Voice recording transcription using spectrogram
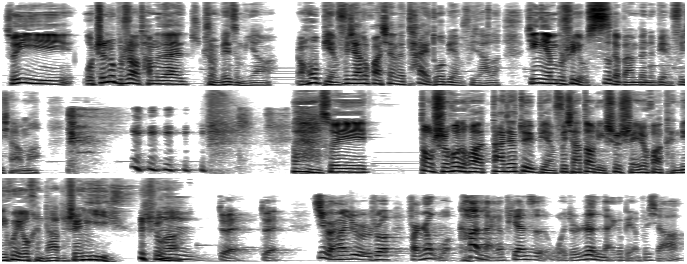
所以我真的不知道他们在准备怎么样。然后蝙蝠侠的话，现在太多蝙蝠侠了，今年不是有四个版本的蝙蝠侠吗？哎呀，所以到时候的话，大家对蝙蝠侠到底是谁的话，肯定会有很大的争议，是吧？对对，基本上就是说，反正我看哪个片子，我就认哪个蝙蝠侠。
